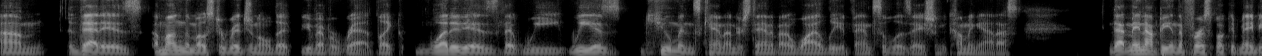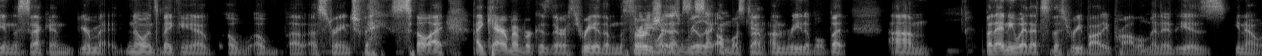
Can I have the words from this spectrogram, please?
um, that is among the most original that you've ever read. Like what it is that we we as humans can't understand about a wildly advanced civilization coming at us that may not be in the first book it may be in the second. You're no one's making a a, a, a strange face so i i can't remember because there are three of them. The third one is really almost book, yeah. un, unreadable but um but anyway that's the three body problem and it is you know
